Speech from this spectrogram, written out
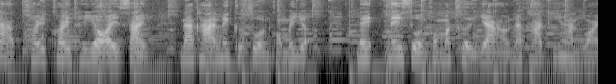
ค่ะค่อยๆทยอยใส่นะคะ ในส่วนของมะเยอะในในส่วนของมะเขือยาวนะคะที่หั่นไว้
